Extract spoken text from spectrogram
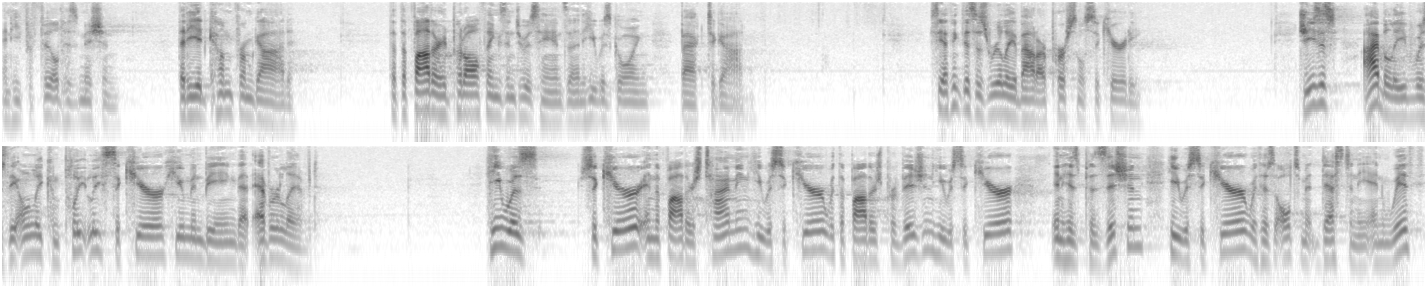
and he fulfilled his mission, that he had come from God, that the Father had put all things into his hands and that he was going back to God. See, I think this is really about our personal security. Jesus, I believe, was the only completely secure human being that ever lived. He was secure in the Father's timing, he was secure with the Father's provision, he was secure in his position, he was secure with his ultimate destiny. And with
